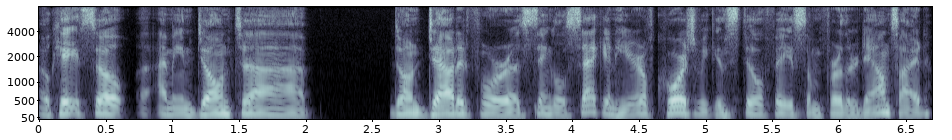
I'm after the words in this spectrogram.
Okay, so I mean, don't uh, don't doubt it for a single second here. Of course, we can still face some further downside.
